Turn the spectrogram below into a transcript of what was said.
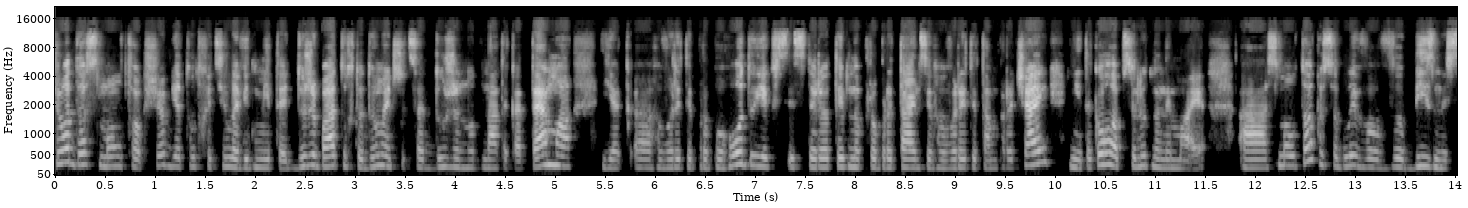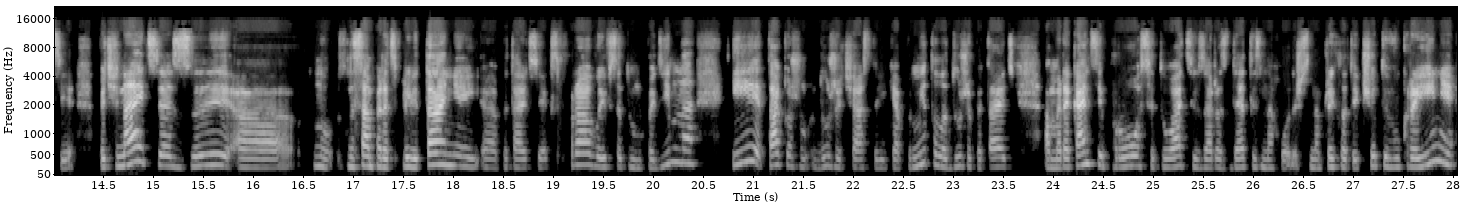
Щодо talk, що б я тут хотіла відмітити, дуже багато хто думає, що це дуже нудна така тема, як е, говорити про погоду, як стереотипно про британців, говорити там про чай. Ні, такого абсолютно немає. А talk, особливо в бізнесі, починається з е, ну насамперед з привітання, е, питаються як справи і все тому подібне. І також дуже часто, як я помітила, дуже питають американці про ситуацію зараз, де ти знаходишся. Наприклад, якщо ти в Україні,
